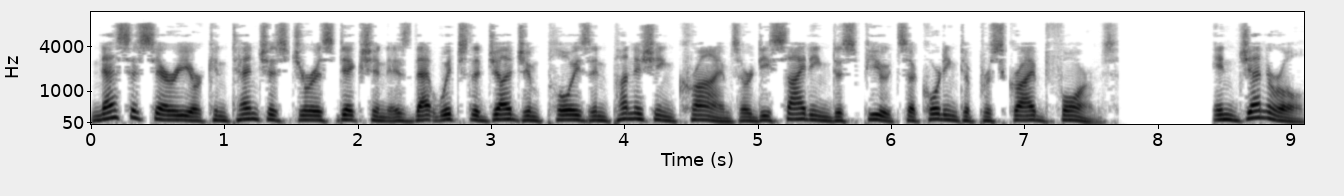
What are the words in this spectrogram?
Necessary or contentious jurisdiction is that which the judge employs in punishing crimes or deciding disputes according to prescribed forms. In general,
